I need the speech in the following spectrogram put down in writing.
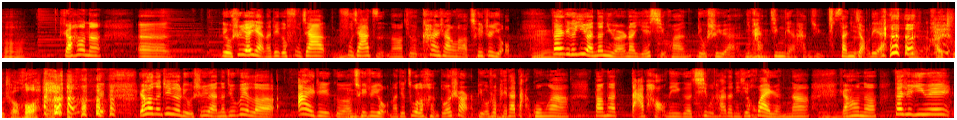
嗯。然后呢，呃，柳诗元演的这个富家嗯富家子呢，就看上了崔智友。嗯，但是这个议员的女儿呢，也喜欢柳诗元。你看嗯经典韩剧《三角恋》。对，还出车祸，对然后呢，这个柳诗元呢，就为了爱这个嗯崔智友呢，就做了很多事儿，比如说陪他打工啊，帮他打跑那个欺负他的那些坏人呐、嗯然后呢，但是因为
